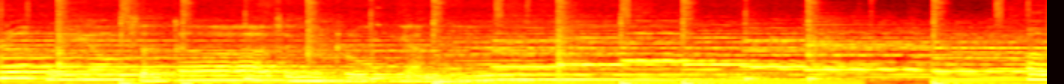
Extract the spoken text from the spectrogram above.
รักเดียวสตาสื่อตรงอย่างนี้ หา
